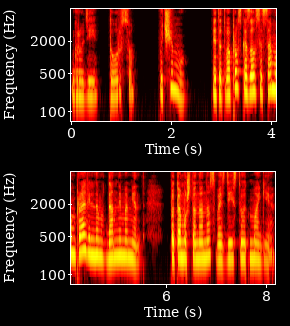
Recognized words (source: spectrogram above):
груди, торсу. Почему? Этот вопрос казался самым правильным в данный момент, потому что на нас воздействует магия,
